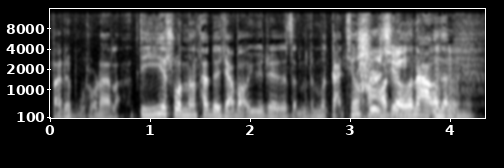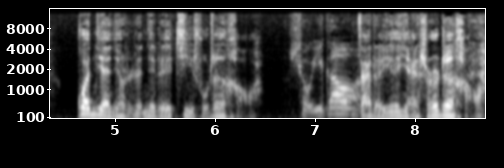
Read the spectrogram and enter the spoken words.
把这补出来了。第一，说明他对贾宝玉这个怎么怎么感情好，这个那个的。关键就是人家这技术真好啊，手艺高啊。再者一个眼神真好啊。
